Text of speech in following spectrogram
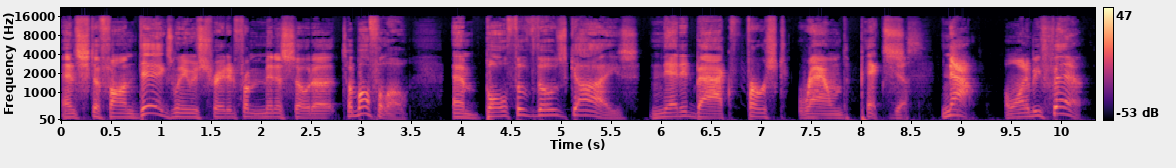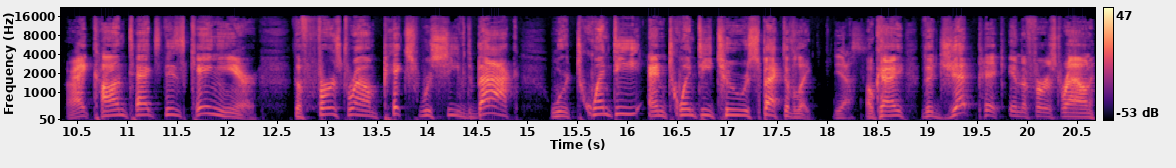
and Stefon Diggs when he was traded from Minnesota to Buffalo. And both of those guys netted back first round picks. Yes. Now, I want to be fair. All right. Context is king here. The first round picks received back were 20 and 22, respectively. Yes. Okay. The jet pick in the first round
